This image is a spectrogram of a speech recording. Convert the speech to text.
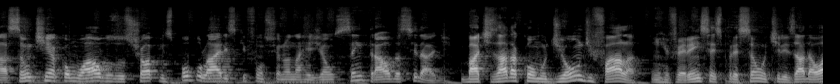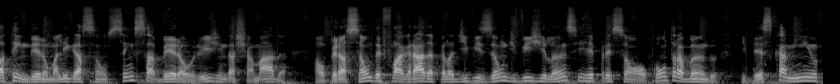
A ação tinha como alvos os shoppings populares que funcionam na região central da cidade. Batizada como De Onde Fala, em referência à expressão utilizada ao atender uma ligação sem saber a origem da chamada, a operação deflagrada pela Divisão de Vigilância e Repressão ao Contrabando e Descaminho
